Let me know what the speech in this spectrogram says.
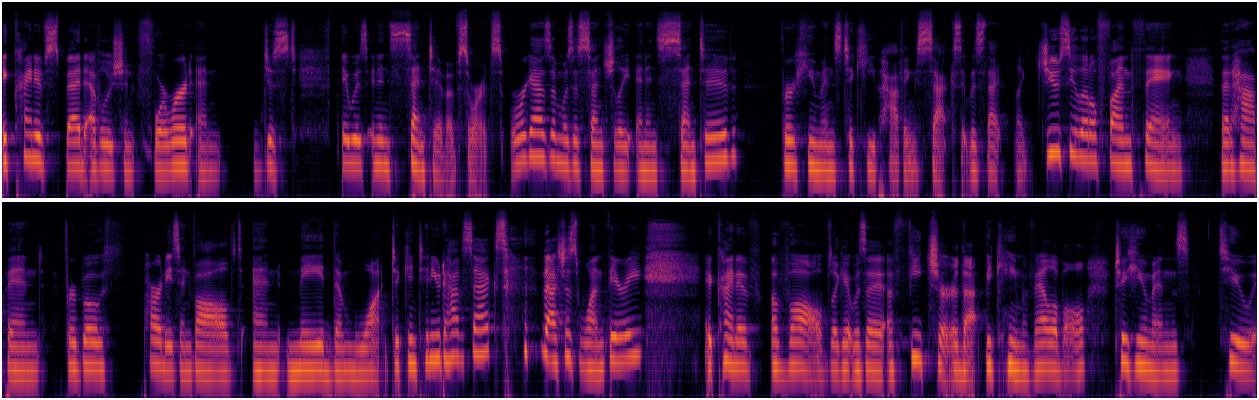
It kind of sped evolution forward and just, it was an incentive of sorts. Orgasm was essentially an incentive for humans to keep having sex. It was that like juicy little fun thing that happened for both parties involved and made them want to continue to have sex. That's just one theory. It kind of evolved, like it was a, a, feature that became available to humans to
